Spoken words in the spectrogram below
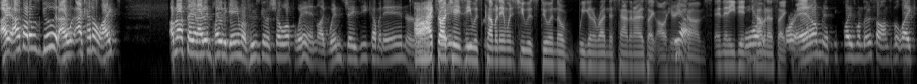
I, I thought it was good. I, I kind of liked. I'm not saying I didn't play the game of who's going to show up when. Like when's Jay Z coming in? Or Oh, I thought Jay Z was coming in when she was doing the "We gonna run this town," and I was like, "Oh, here Yeah. he comes!" And then he didn't or, come, and I was like, or M if he plays one of those songs. But like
